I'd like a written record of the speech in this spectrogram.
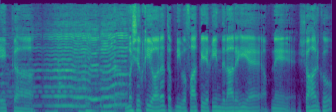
एक मशरकी औरत अपनी वफा का यकीन दिला रही है अपने शोहर को।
